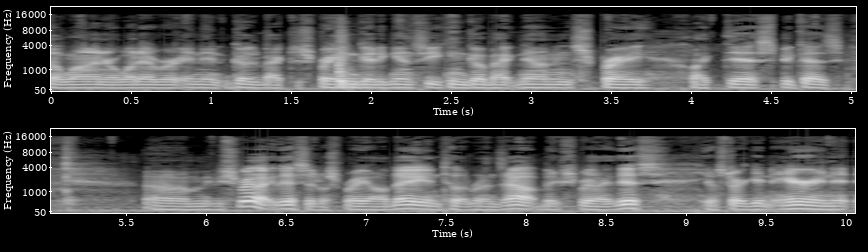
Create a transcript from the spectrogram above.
the line or whatever and then it goes back to spraying good again so you can go back down and spray like this because um, if you spray like this it'll spray all day until it runs out but if you spray like this you'll start getting air in it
